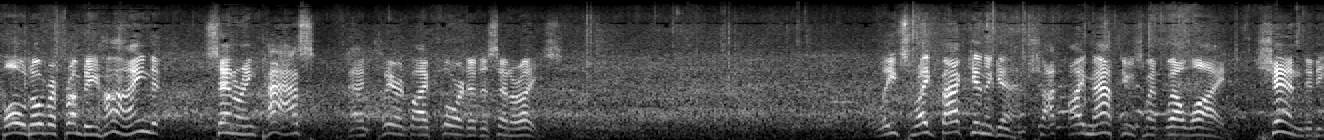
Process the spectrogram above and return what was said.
Bowled over from behind. Centering pass and cleared by Florida to center ice. Leafs right back in again. Shot by Matthews went well wide. Schenn, did he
